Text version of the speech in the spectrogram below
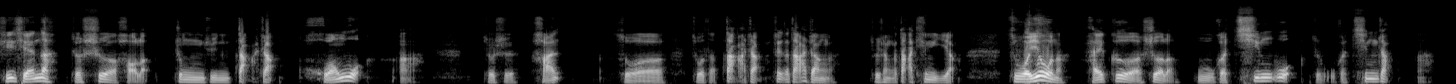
提前呢就设好了中军大帐黄卧啊，就是韩所做的大帐。这个大帐啊，就像个大厅一样，左右呢还各设了五个轻卧，就五个轻帐啊。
